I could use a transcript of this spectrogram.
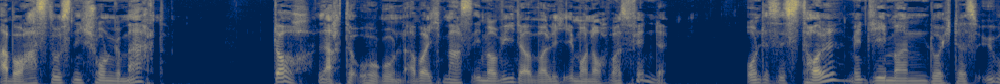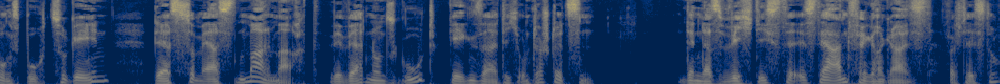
Aber hast du es nicht schon gemacht? Doch, lachte Ogun, aber ich mach's immer wieder, weil ich immer noch was finde. Und es ist toll, mit jemandem durch das Übungsbuch zu gehen, der es zum ersten Mal macht. Wir werden uns gut gegenseitig unterstützen. Denn das Wichtigste ist der Anfängergeist, verstehst du?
